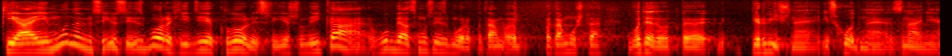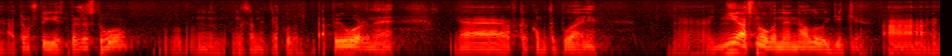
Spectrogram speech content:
Киаимуновым союз и сборах идея клолис ешелейка губят смысл и сборах, потому, э, потому что вот это вот э, первичное, исходное знание о том, что есть божество, на самом деле такое априорное в каком-то плане, не основанное на логике, а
